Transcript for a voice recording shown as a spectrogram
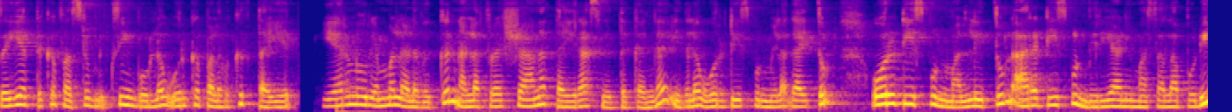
செய்யறதுக்கு ஃபஸ்ட்டு மிக்சிங் போர்டில் ஒரு கப் அளவுக்கு தயிர் இரநூறு எம்எல் அளவுக்கு நல்ல ஃப்ரெஷ்ஷான தயிராக சேர்த்துக்கங்க. இதில் ஒரு டீஸ்பூன் மிளகாய்த்தூள் ஒரு டீஸ்பூன் மல்லித்தூள் அரை டீஸ்பூன் பிரியாணி மசாலா பொடி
